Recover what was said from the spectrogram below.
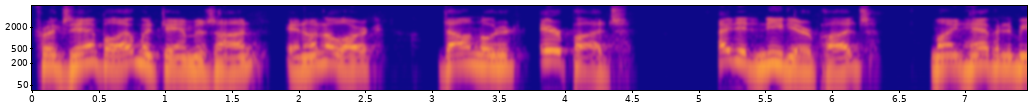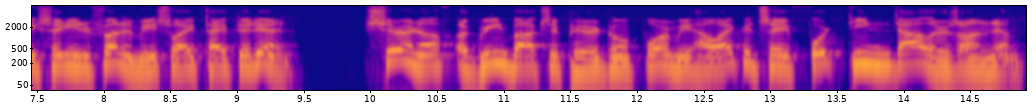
For example, I went to Amazon and on a lark downloaded AirPods. I didn't need AirPods. Mine happened to be sitting in front of me, so I typed it in. Sure enough, a green box appeared to inform me how I could save $14 on them.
